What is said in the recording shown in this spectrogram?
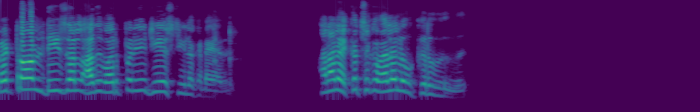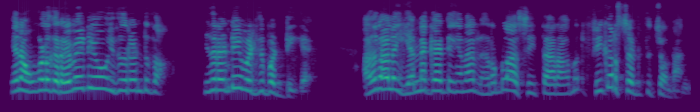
பெட்ரோல், டீசல் அது விற்பனையும் ஜிஎஸ்டியில் கிடையாது. அதனால எக்கச்சக்க விலையில் விற்கிறது இது. ஏன்னா உங்களுக்கு ரெவென்யூ இது ரெண்டு தான். இது ரெண்டையும் எடுத்து பண்ணிட்டீங்க. அதனால என்ன கேட்டிங்கன்னா நிர்மலா சீதாராமன் ஃபிகர்ஸ் எடுத்து சொன்னாங்க.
